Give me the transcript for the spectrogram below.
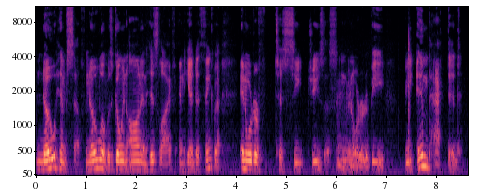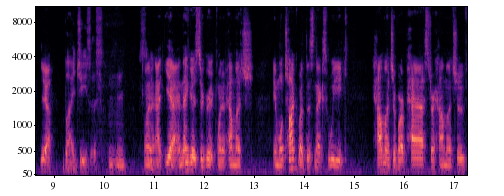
know himself, know what was going on in his life, and he had to think about in order to see Jesus, and Mhm. in order to be be impacted Yeah. by Jesus. hmm So, Well, I, yeah, and that goes to a great point of how much, and we'll talk about this next week, how much of our past or how much of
